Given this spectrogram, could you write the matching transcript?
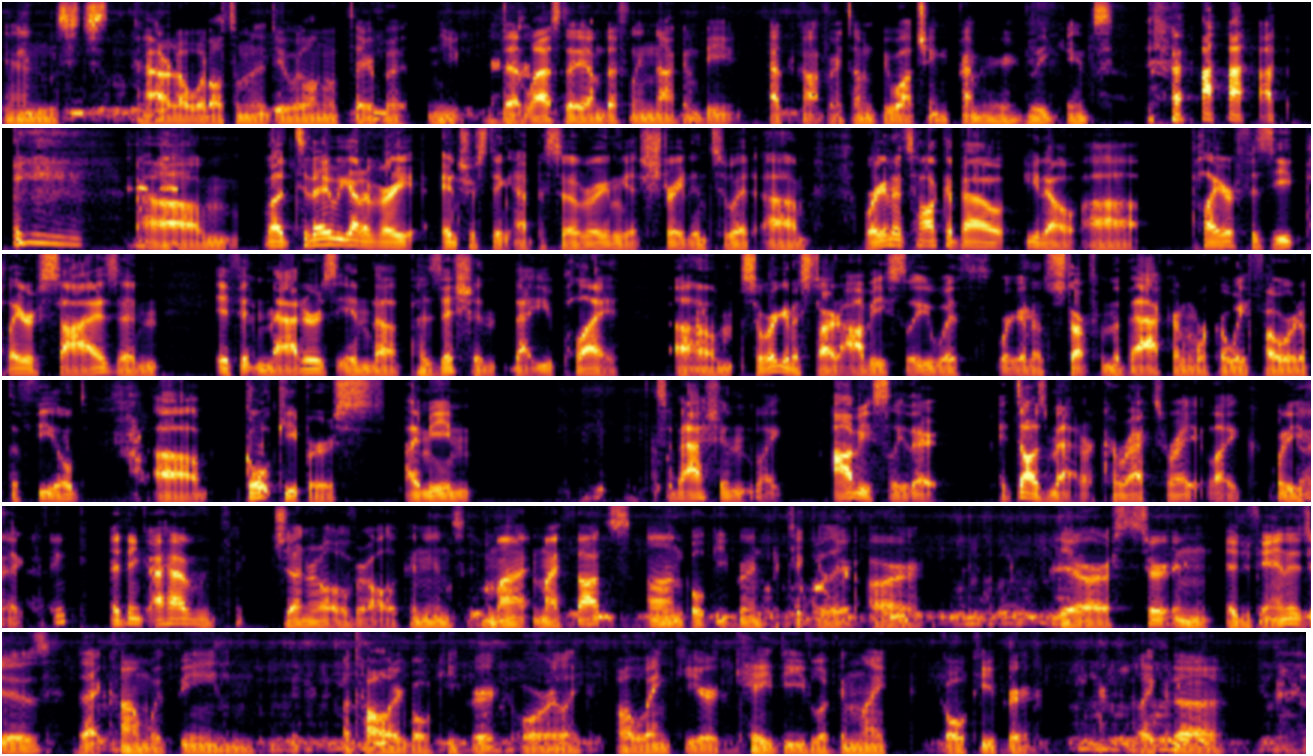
and just, I don't know what else I'm gonna do while I'm up there. But you, that last day, I'm definitely not gonna be at the conference. I'm gonna be watching Premier League games. um, but today we got a very interesting episode. We're gonna get straight into it. Um, we're gonna talk about you know uh, player physique, player size, and if it matters in the position that you play. Um, so we're gonna start obviously with we're gonna start from the back and work our way forward up the field. Um, goalkeepers. I mean, Sebastian, like obviously there it does matter, correct? Right? Like, what do you Yeah, think? I think I think I have like general overall opinions. My my thoughts on goalkeeper in particular are there are certain advantages that come with being a taller goalkeeper or like a lankier KD looking like goalkeeper. Like the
